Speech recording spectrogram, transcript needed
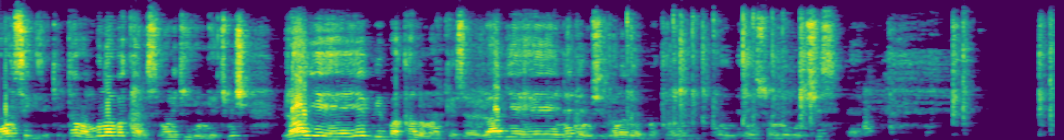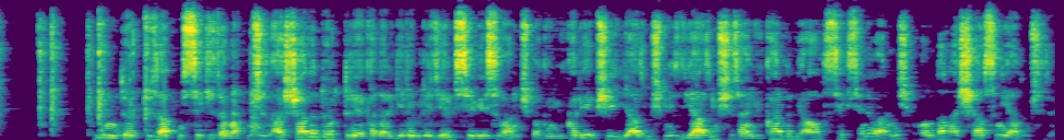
18 Ekim. Tamam buna bakarız. 12 gün geçmiş. RAL-YH'ye bir bakalım arkadaşlar. RAL-YH'ye ne demişiz ona da bir bakalım. En, en son ne demişiz? Evet. 1468'de bakmışız. Aşağıda 4 liraya kadar gelebileceği bir seviyesi varmış. Bakın yukarıya bir şey yazmış mıyız? Yazmışız. Yani yukarıda bir 6.80'i varmış. Oradan aşağısını yazmışız.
